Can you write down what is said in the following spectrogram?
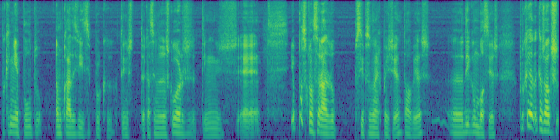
para quem é puto, é um bocado difícil, porque tens a cena das cores, tens... É... Eu posso considerar o Simpsons um RPG, talvez, uh, digam-me vocês, porque é daqueles jogos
